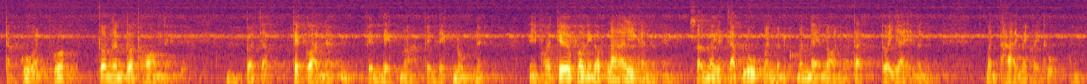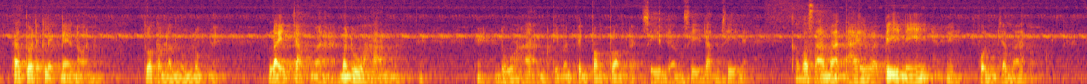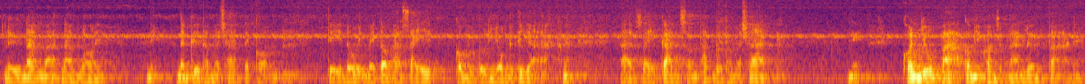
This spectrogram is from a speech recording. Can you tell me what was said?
ตะกวดพวกตัวเงินตัวทองเนี่ยก็จับแต่ก่อนเนี่ย เป็นเด็กเนาะเป็นเด็กหนุ่มเนี่ยนี่พอเจอพวกนี้ก็ไล่กันสอนว่าจะจับลูกมันมันมันแน่นอนว่าถ้าตัวใหญ่มันมันทายไม่ค่อยถูก ถ้าตัวเล็ก ๆ แน่นอน ตัวกำลังหนุ่มๆเนี่ยไล่จับมามาดูหางดูหางที่มันเป็นปล้องๆเนี่ยสีเหลืองสีดำสีเนี่ยเขาก็สามารถถ่ายว่าปีนี้ฝนจะมาก หรือน้ำมากน้ำน้อยนี่นั่นคือธรรมชาติแต่ก่อน ที่โดยไม่ต้องอาศัยกรมอุตุนิยมวิทยา อาศัยการสัมผัสโดยธรรมชาตินี่คนอยู่ป่าก็มีความชำนาญเรื่องป่าเนี่ย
